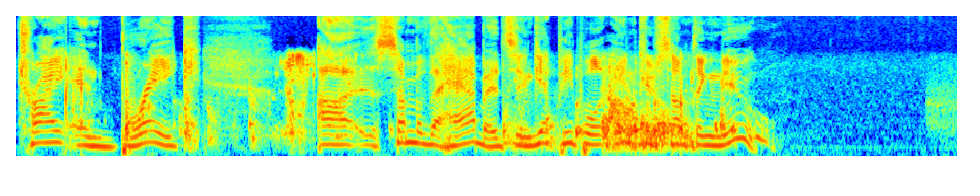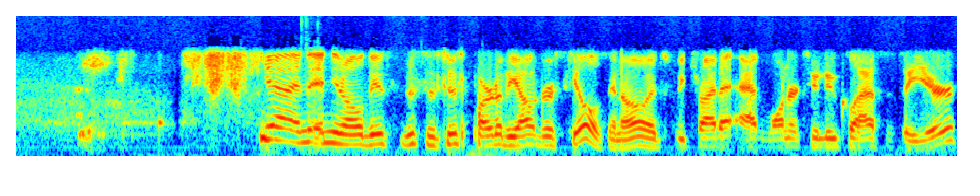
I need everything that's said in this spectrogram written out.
try and break uh, some of the habits and get people into something new. Yeah, and, and you know this this is just part of the outdoor skills. You know, it's we try to add one or two new classes a year,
